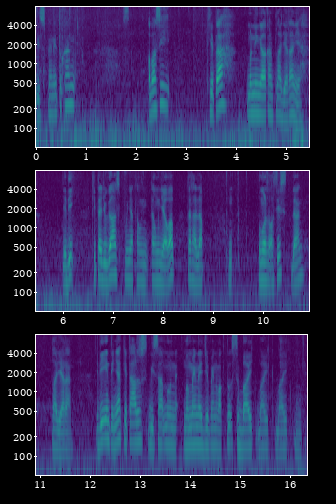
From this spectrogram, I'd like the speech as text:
dispen itu kan apa sih kita meninggalkan pelajaran ya jadi kita juga harus punya tanggung, tanggung jawab terhadap pengurus osis dan pelajaran jadi intinya kita harus bisa memanajemen waktu sebaik-baik-baik mungkin.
